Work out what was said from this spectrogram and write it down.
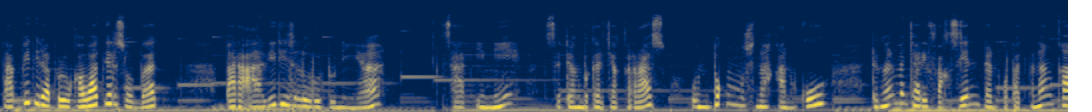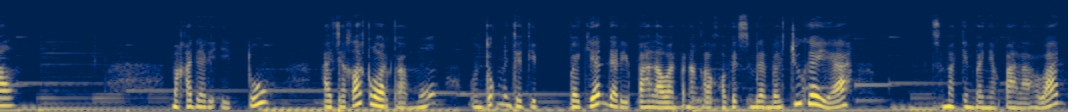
Tapi tidak perlu khawatir, sobat. Para ahli di seluruh dunia saat ini sedang bekerja keras untuk memusnahkanku dengan mencari vaksin dan obat penangkal. Maka dari itu, ajaklah keluargamu untuk menjadi bagian dari pahlawan penangkal COVID-19 juga ya. Semakin banyak pahlawan,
